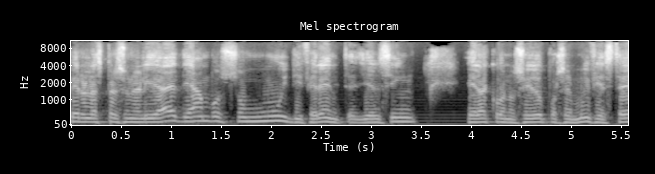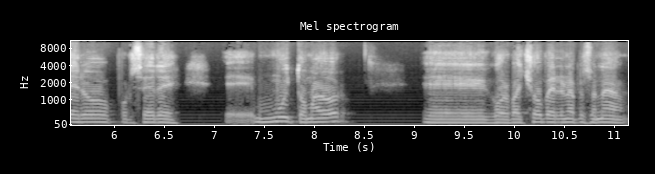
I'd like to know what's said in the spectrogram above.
pero las personalidades de ambos son muy diferentes. Yeltsin era conocido por ser muy fiestero, por ser eh, eh, muy tomador. Eh, Gorbachev era una persona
